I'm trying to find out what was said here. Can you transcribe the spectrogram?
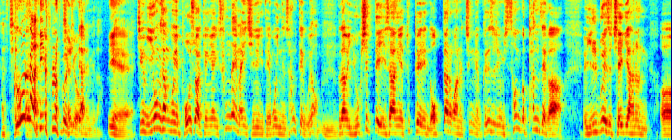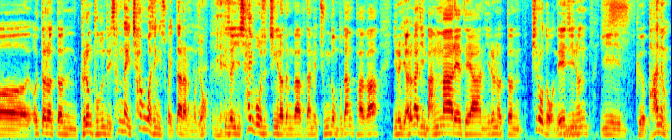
그건 아니라는 거죠. 절대 아닙니다. 예. 지금 2030의 보수화 경향이 상당히 많이 진행이 되고 있는 상태고요. 음. 그다음에 60대 이상의 투표율이 높다라고 하는 측면. 그래서 지금 선거 판세가 일부에서 제기하는 어 어떤 어떤 그런 부분들이 상당히 착오가 생길 수가 있다라는 거죠. 예. 그래서 이 사회 보수층이라든가 그다음에 중도 무당파가 이런 여러 가지 막말에 대한 이런 어떤 피로도 내지는 이그 반응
